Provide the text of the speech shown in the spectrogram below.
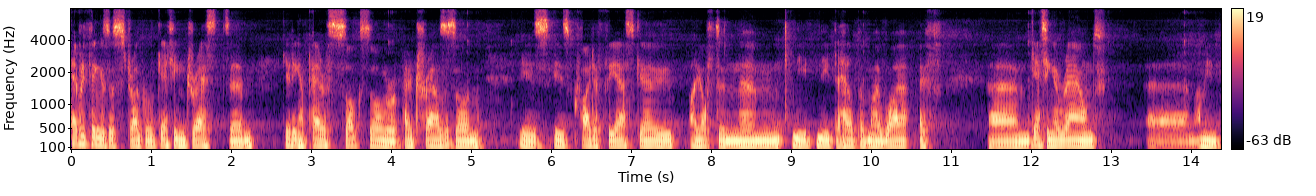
everything is a struggle. Getting dressed, um, getting a pair of socks on or a pair of trousers on is is quite a fiasco. I often um, need need the help of my wife. Um, getting around, um, I mean,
